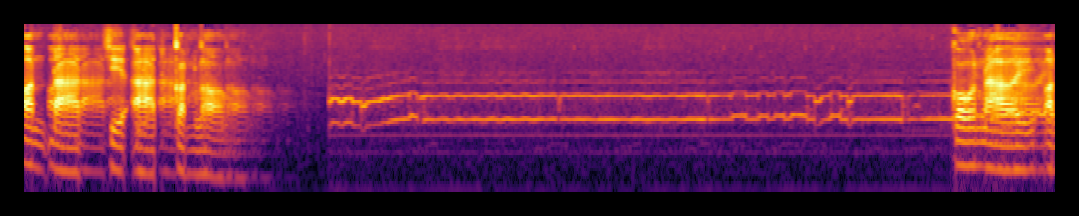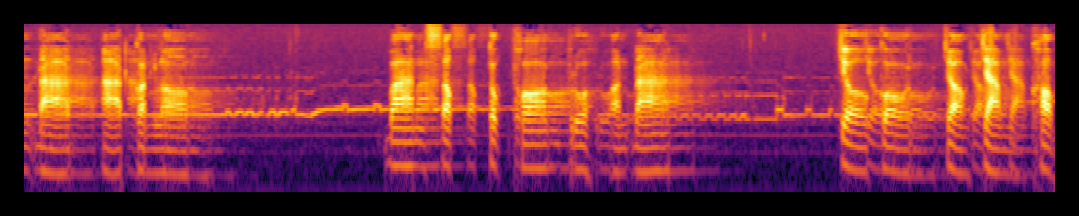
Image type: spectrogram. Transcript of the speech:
អណ្ដាតជាអាចកន្លងកូនអើយអណ្ដាតអាចកន្លង បានសុខទុកផងព្រោះអណ្ដាតចូលកូនចងចាំខំ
